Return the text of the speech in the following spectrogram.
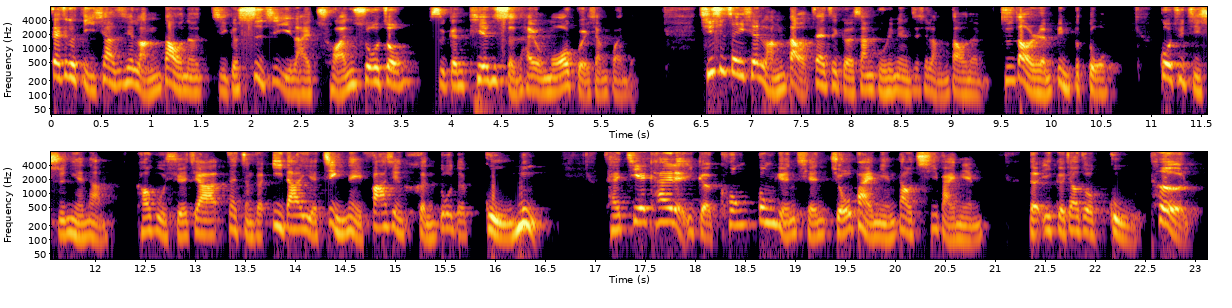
在这个底下这些廊道呢，几个世纪以来，传说中是跟天神还有魔鬼相关的。其实这一些廊道，在这个山谷里面的这些廊道呢，知道的人并不多。过去几十年呢。考古学家在整个意大利的境内发现很多的古墓，才揭开了一个空公元前九百年到七百年的一个叫做古特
